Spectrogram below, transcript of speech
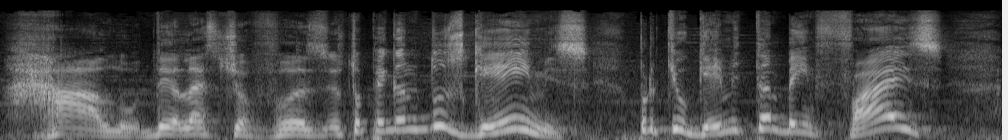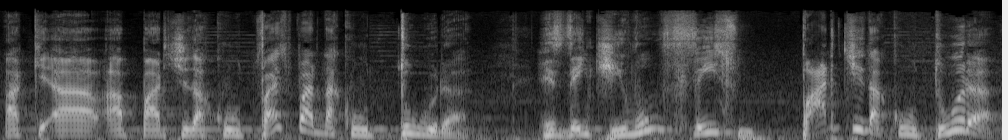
Halo, The Last of Us, eu tô pegando dos games, porque o game também faz a, a, a parte da cultura, faz parte da cultura. Resident Evil fez parte da cultura,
